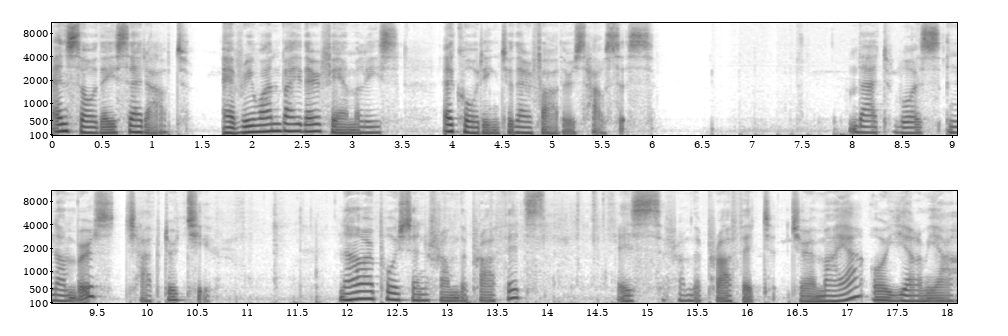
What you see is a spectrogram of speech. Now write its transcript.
and so they set out, every one by their families, according to their fathers' houses. That was Numbers chapter 2. Now, our portion from the prophets is from the prophet Jeremiah or Jeremiah,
